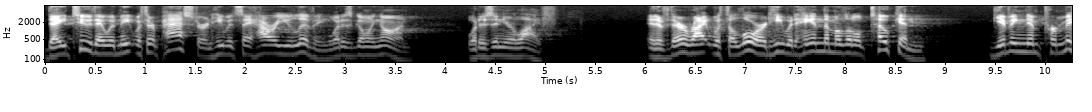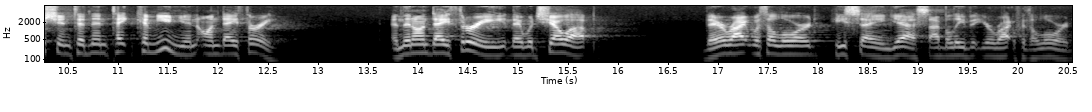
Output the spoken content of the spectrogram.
Day two, they would meet with their pastor and he would say, How are you living? What is going on? What is in your life? And if they're right with the Lord, he would hand them a little token, giving them permission to then take communion on day three. And then on day three, they would show up. They're right with the Lord. He's saying, Yes, I believe that you're right with the Lord.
